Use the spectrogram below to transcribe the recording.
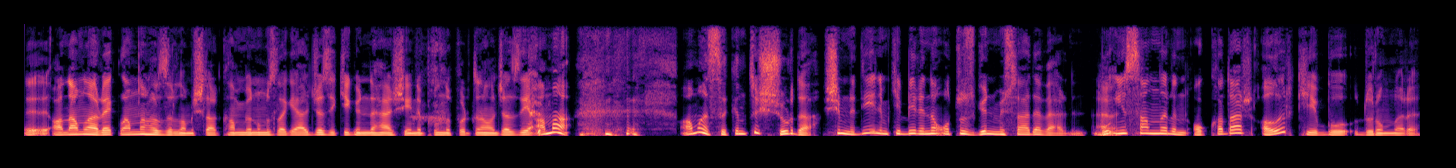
e, adamlar reklamlar hazırlamışlar. Kamyonumuzla geleceğiz iki günde her şeyini pılını pırtını alacağız diye ama Ama sıkıntı şurada. Şimdi diyelim ki birine 30 gün müsaade verdin. Evet. Bu insanların o kadar ağır ki bu durumları.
